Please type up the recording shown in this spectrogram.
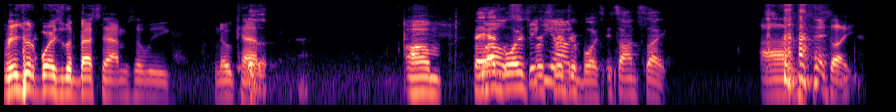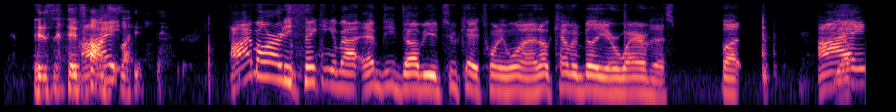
Ridgewood boys are the best that happens to the league. No cap. Um, they Well, had boys speaking versus on- Ridgewood boys. It's on site. On site. It's, it's on I- site. I'm already thinking about MDW 2K21. I know Kevin and Billy are aware of this, but I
